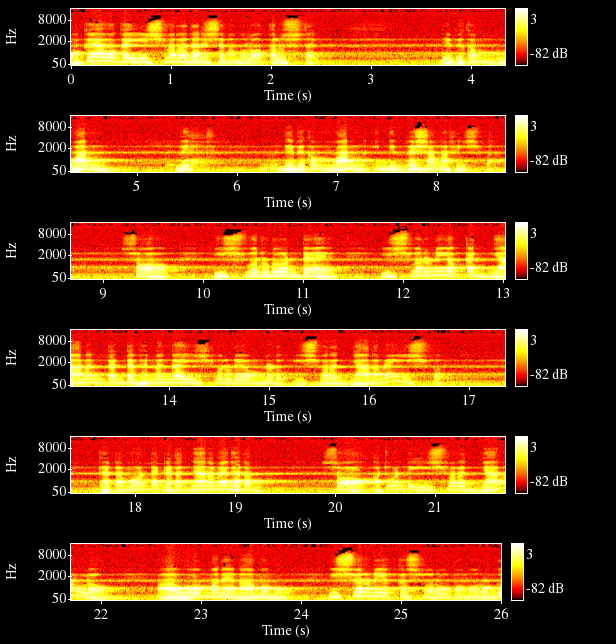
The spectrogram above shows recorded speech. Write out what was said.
ఒకే ఒక ఈశ్వర దర్శనములో కలుస్తాయి. They become one with they become one in the vision of Ishwara so ఈశ్వరుడు అంటే ఈశ్వరుని యొక్క జ్ఞానం కంటే భిన్నంగా ఈశ్వరుడే ఉండడు ఈశ్వర జ్ఞానమే ఈశ్వరుడు ఘటము అంటే ఘట జ్ఞానమే ఘటము సో అటువంటి ఈశ్వర జ్ఞానంలో ఆ ఓం అనే నామము ఈశ్వరుని యొక్క స్వరూపము రెండు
